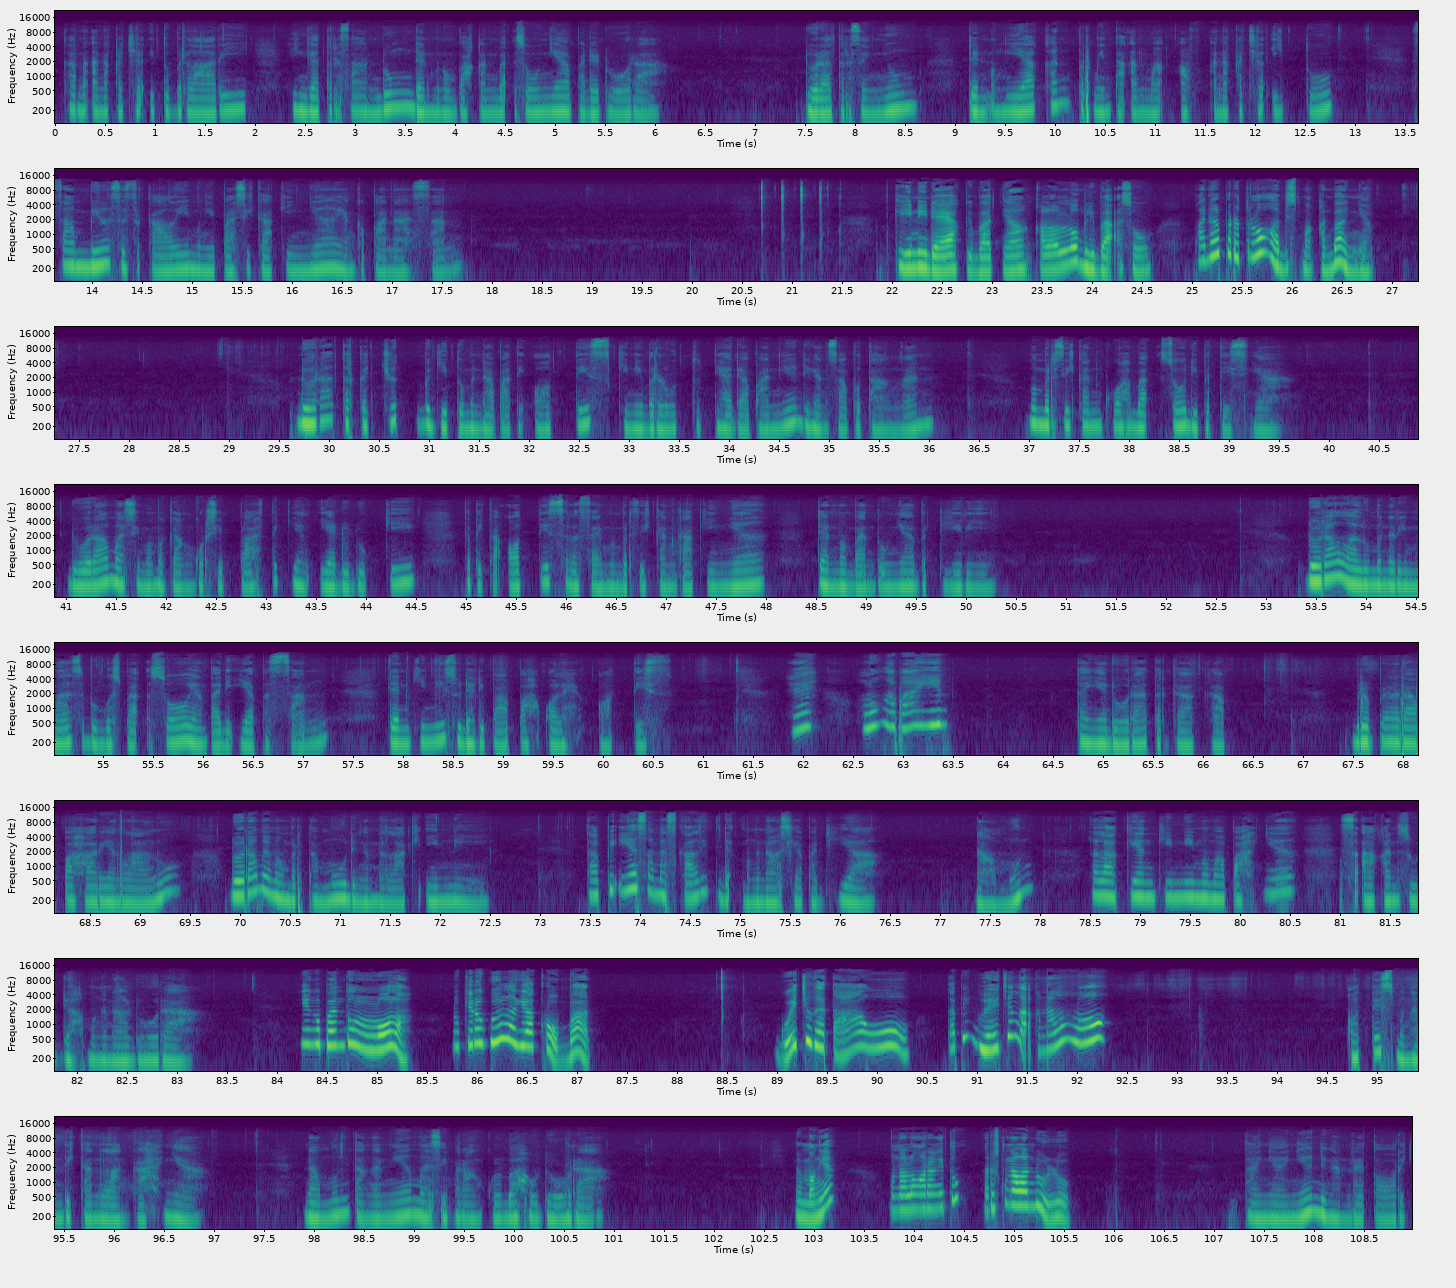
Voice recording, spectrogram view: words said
karena anak kecil itu berlari hingga tersandung dan menumpahkan baksonya pada Dora. Dora tersenyum dan mengiyakan permintaan maaf anak kecil itu sambil sesekali mengipasi kakinya yang kepanasan. Gini deh akibatnya kalau lo beli bakso, padahal perut lo habis makan banyak. Dora terkejut begitu mendapati Otis kini berlutut di hadapannya dengan sapu tangan membersihkan kuah bakso di petisnya. Dora masih memegang kursi plastik yang ia duduki ketika Otis selesai membersihkan kakinya dan membantunya berdiri. Dora lalu menerima sebungkus bakso yang tadi ia pesan dan kini sudah dipapah oleh Otis. Eh, lo ngapain? Tanya Dora tergagap. Beberapa hari yang lalu, Dora memang bertemu dengan lelaki ini. Tapi ia sama sekali tidak mengenal siapa dia. Namun, lelaki yang kini memapahnya seakan sudah mengenal Dora. Yang ngebantu lo lah. Lo kira gue lagi akrobat? Gue juga tahu, tapi gue aja gak kenal lo. Otis menghentikan langkahnya namun tangannya masih merangkul bahu Dora. Memangnya menolong orang itu harus kenalan dulu? Tanyanya dengan retorik.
